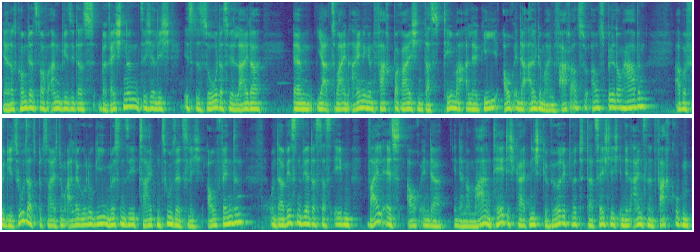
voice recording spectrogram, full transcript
Ja, das kommt jetzt darauf an, wie Sie das berechnen. Sicherlich ist es so, dass wir leider ähm, ja zwar in einigen Fachbereichen das Thema Allergie auch in der allgemeinen Fachausbildung haben, aber für die Zusatzbezeichnung Allergologie müssen sie Zeiten zusätzlich aufwenden. Und da wissen wir, dass das eben, weil es auch in der, in der normalen Tätigkeit nicht gewürdigt wird, tatsächlich in den einzelnen Fachgruppen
